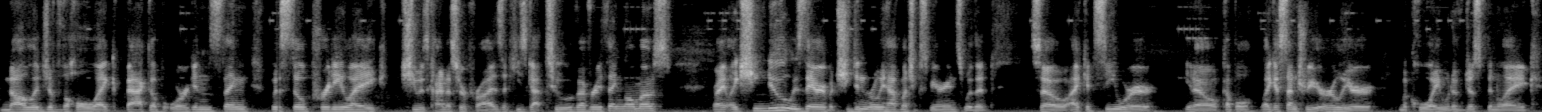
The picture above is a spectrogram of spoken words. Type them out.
Knowledge of the whole like backup organs thing was still pretty like she was kind of surprised that he's got two of everything almost right? Like she knew it was there but she didn't really have much experience with it. So i could see where you know a couple like a century earlier mccoy would have just been like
